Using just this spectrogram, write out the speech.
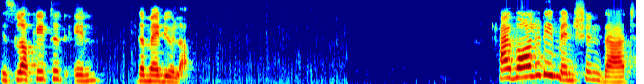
is located in the medulla. I've already mentioned that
